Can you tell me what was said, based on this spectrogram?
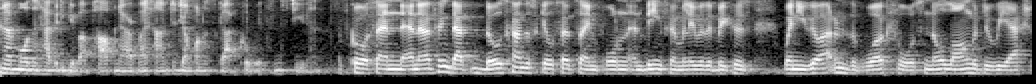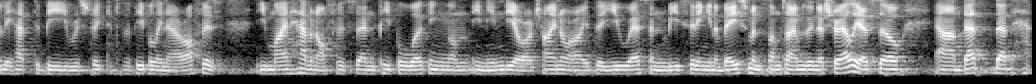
And I'm more than happy to give up half an hour of my time to jump on a Skype call with some students. Of course, and, and I think that those kinds of skill sets are important and being familiar with it because when you go out into the workforce, no longer do we actually have to be restricted to the people in our office. You might have an office and people working on in India or China or the US and be sitting in a basement sometimes in Australia. So um, that that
